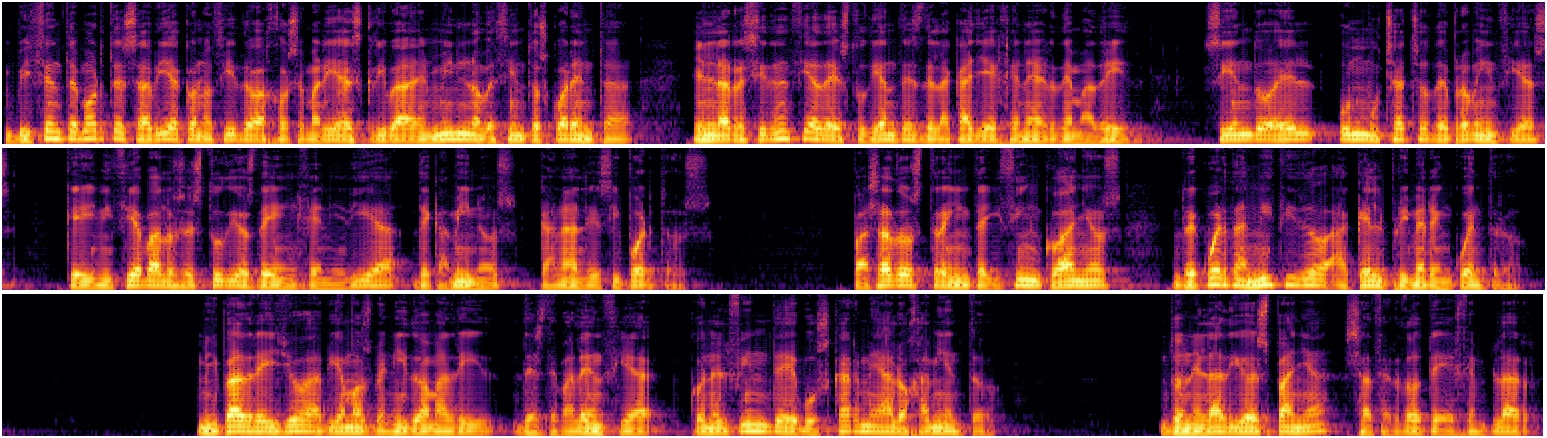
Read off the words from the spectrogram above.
Vicente Mortes había conocido a José María Escriba en 1940 en la residencia de estudiantes de la calle Gener de Madrid, siendo él un muchacho de provincias que iniciaba los estudios de ingeniería de caminos, canales y puertos. Pasados 35 años, recuerda nítido aquel primer encuentro. Mi padre y yo habíamos venido a Madrid, desde Valencia, con el fin de buscarme alojamiento. Don Eladio España, sacerdote ejemplar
